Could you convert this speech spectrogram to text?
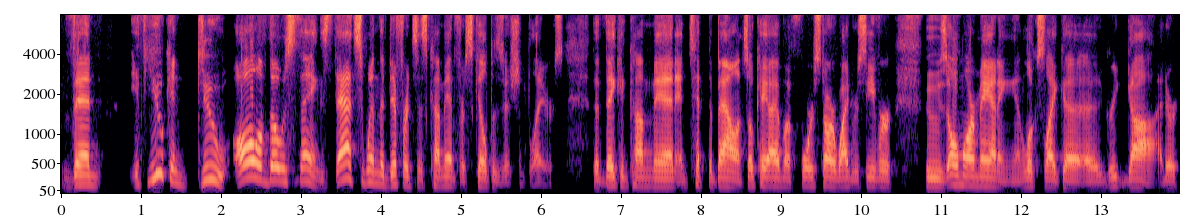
Then if you can do all of those things, that's when the differences come in for skill position players that they can come in and tip the balance. Okay, I have a four star wide receiver who's Omar Manning and looks like a, a, Greek god, or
